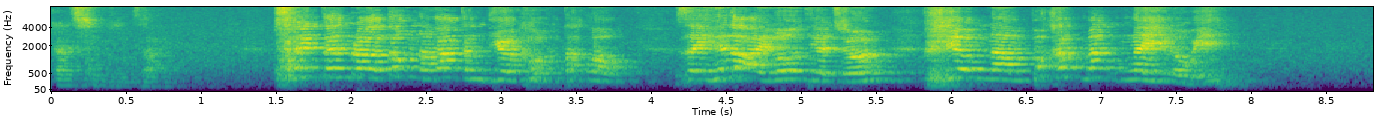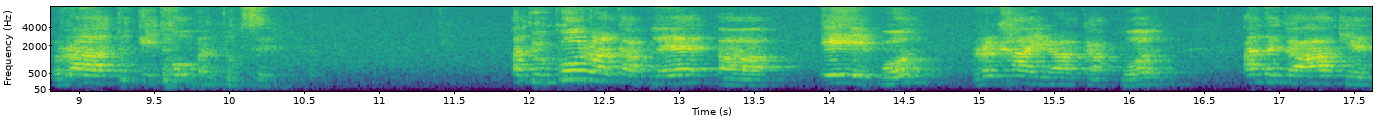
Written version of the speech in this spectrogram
cần sử dụng ra. Satan ra đậu nà cần điều không tắc lâu. Dây hết ai lô thiệt chớn khiêm nam bất khát mắt ngay lâu ý ra tu kỳ thọ bần tục sẽ à tu cô ra cặp lẽ เอปนระคายรากับปนอันตกาเคน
